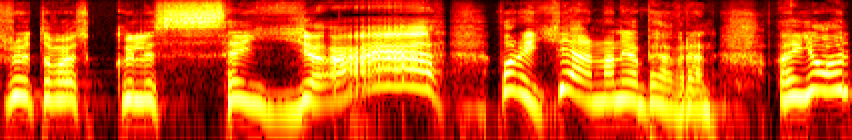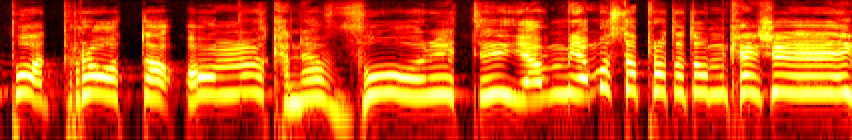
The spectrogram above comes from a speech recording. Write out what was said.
Förutom vad jag skulle säga. Ah, var är hjärnan jag behöver den? Eh, jag höll på att prata om... Vad kan det ha varit? Jag, jag måste ha pratat om kanske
